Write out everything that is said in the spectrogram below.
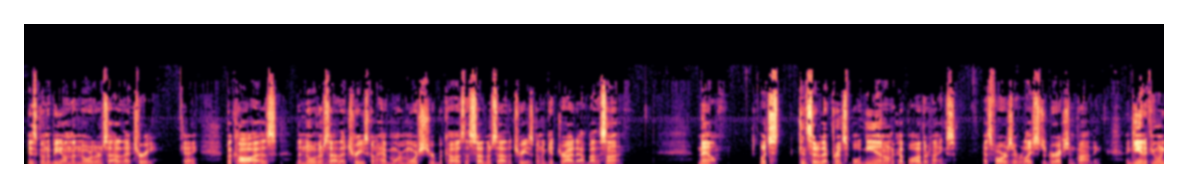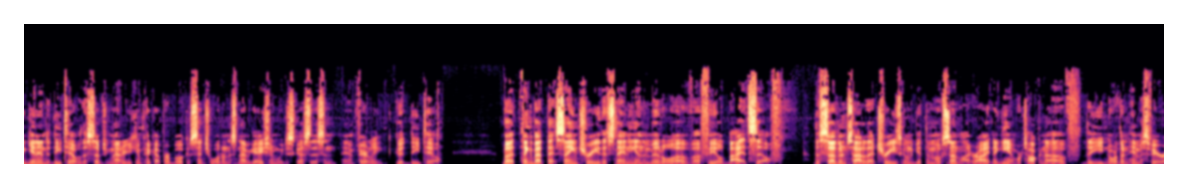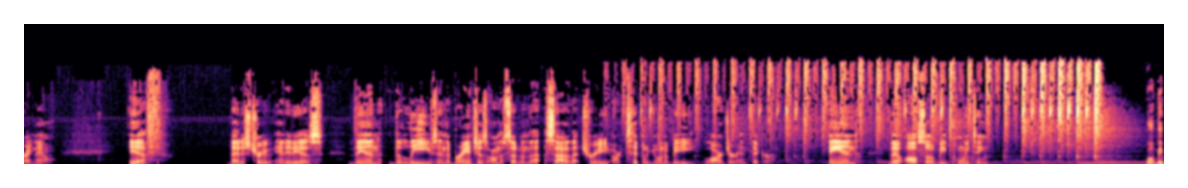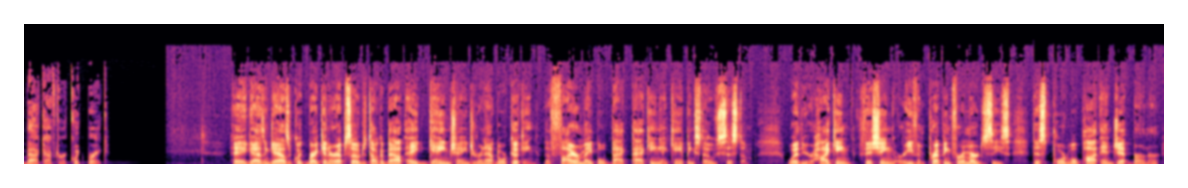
is going to be on the northern side of that tree. Okay? Because the northern side of that tree is going to have more moisture because the southern side of the tree is going to get dried out by the sun. Now, let's consider that principle again on a couple other things as far as it relates to direction finding. Again, if you want to get into detail with this subject matter, you can pick up our book, Essential Wilderness Navigation. We discuss this in, in fairly good detail. But think about that same tree that's standing in the middle of a field by itself the southern side of that tree is going to get the most sunlight, right? Again, we're talking of the northern hemisphere right now. If that is true, and it is, then the leaves and the branches on the southern side of that tree are typically going to be larger and thicker. And they'll also be pointing. We'll be back after a quick break. Hey, guys and gals, a quick break in our episode to talk about a game changer in outdoor cooking the Fire Maple Backpacking and Camping Stove System. Whether you're hiking, fishing, or even prepping for emergencies, this portable pot and jet burner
